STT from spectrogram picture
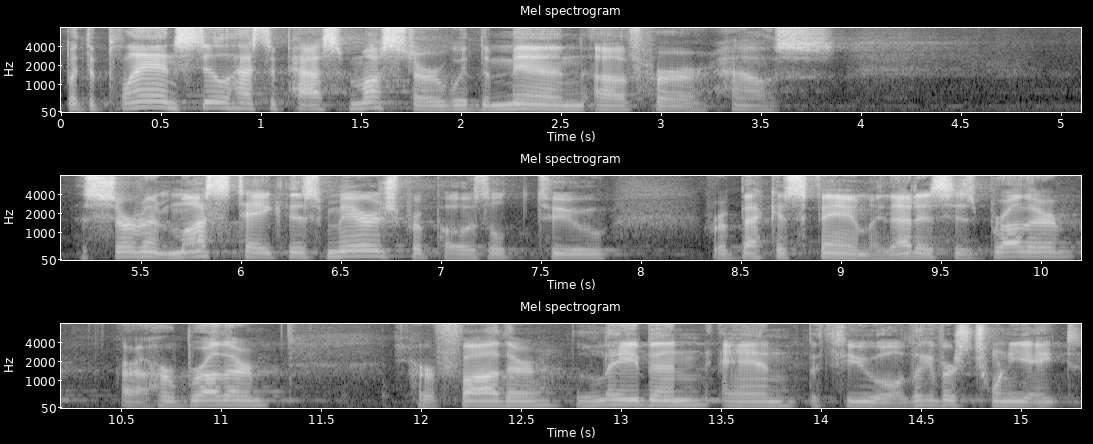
But the plan still has to pass muster with the men of her house. The servant must take this marriage proposal to Rebecca's family. That is his brother, or her brother, her father, Laban, and Bethuel. Look at verse 28.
